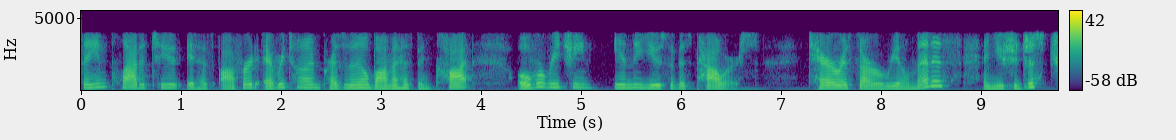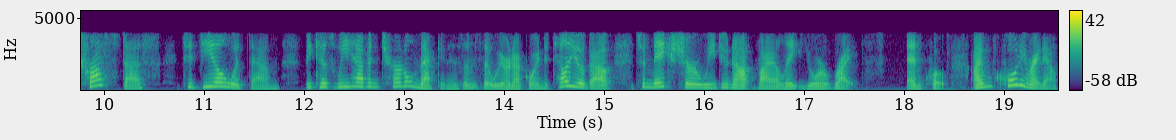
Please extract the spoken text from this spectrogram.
same platitude it has offered every time President Obama has been caught overreaching in the use of his powers. Terrorists are a real menace, and you should just trust us to deal with them because we have internal mechanisms that we are not going to tell you about to make sure we do not violate your rights. End quote. I'm quoting right now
